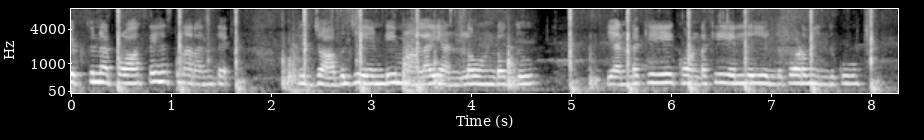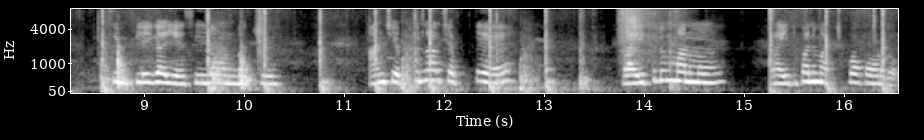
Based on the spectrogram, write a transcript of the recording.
చెప్తున్నారు ప్రోత్సహిస్తున్నారు అంతే. మీరు జాబులు చేయండి మాలా ఎండలో ఉండొద్దు. ఎండకి కొండకి వెళ్ళి ఎండిపోవడం ఎందుకు? సింప్లీగా ఏసీలో ఉండొచ్చు అని చెప్తున్నారు చెప్తే రైతులు మనము రైతు పని మర్చిపోకూడదు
